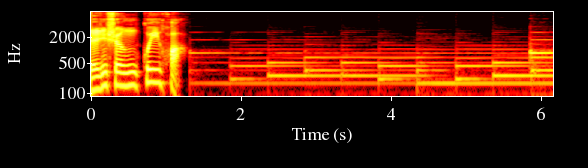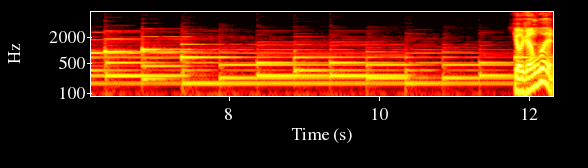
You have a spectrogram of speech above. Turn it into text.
人生规划。有人问，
